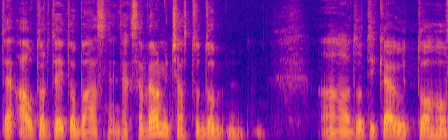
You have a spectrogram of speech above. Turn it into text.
ten autor tejto básne, tak sa veľmi často do, a, dotýkajú toho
